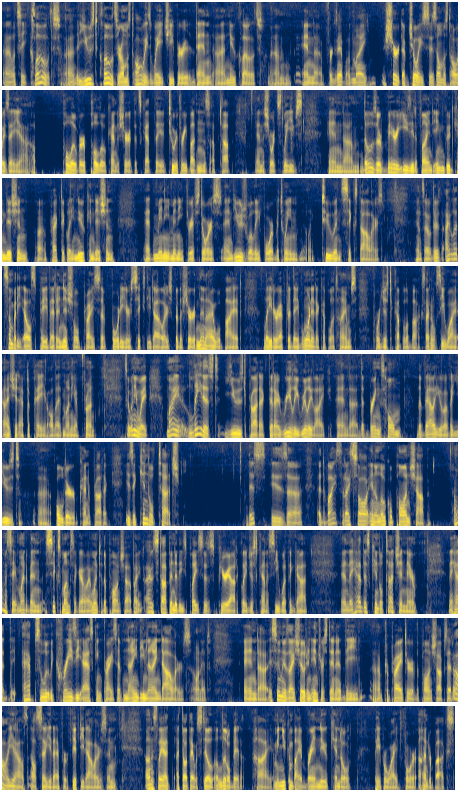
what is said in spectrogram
Uh, let's see, clothes. Uh, used clothes are almost always way cheaper than uh, new clothes. Um, and uh, for example, my shirt of choice is almost always a, uh, a pullover polo kind of shirt that's got the two or three buttons up top and the short sleeves. And um, those are very easy to find in good condition, uh, practically new condition, at many, many thrift stores, and usually for between like two and six dollars. And so I let somebody else pay that initial price of forty or sixty dollars for the shirt, and then I will buy it later after they've worn it a couple of times for just a couple of bucks. I don't see why I should have to pay all that money up front. So anyway, my latest used product that I really, really like, and uh, that brings home the value of a used, uh, older kind of product, is a Kindle Touch. This is uh, a device that I saw in a local pawn shop I want to say it might have been six months ago. I went to the pawn shop. I, I would stop into these places periodically just to kind of see what they got. And they had this Kindle Touch in there. They had the absolutely crazy asking price of $99 on it. And uh, as soon as I showed an interest in it, the uh, proprietor of the pawn shop said, "Oh yeah, I'll, I'll sell you that for fifty dollars." And honestly, I, I thought that was still a little bit high. I mean, you can buy a brand new Kindle Paperwhite for a hundred bucks,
